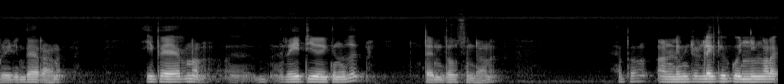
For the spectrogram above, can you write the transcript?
ബ്രീഡിംഗ് പെയറാണ് ഈ പേരിനും റേറ്റ് ചോദിക്കുന്നത് ടെൻ തൗസൻഡാണ് അപ്പോൾ അൺലിമിറ്റഡിലേക്ക് കുഞ്ഞുങ്ങളെ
